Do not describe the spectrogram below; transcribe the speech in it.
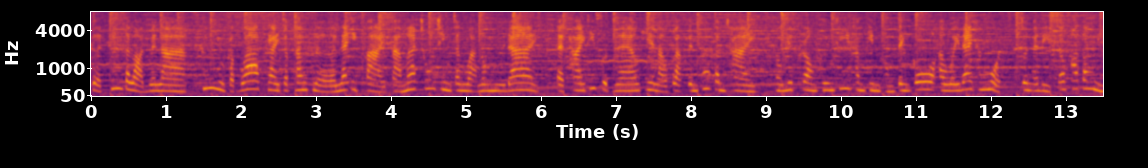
เกิดขึ้นตลอดเวลา ขึ้นอยู่กับว่าใครจะพลังเผลอและอีกฝ่ายสามารถช่วงชิงจังหวะลงมือได้ แต่ท้ายที่สุดแล้วเฮียเหลากลับเป็นผู้กำชัยเขายึดครองพื้นที่ทำกินของเต็งโก้เอาไว้ได้ทั้งหมด จนอดีตเจ้าพ่อต้องหนี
